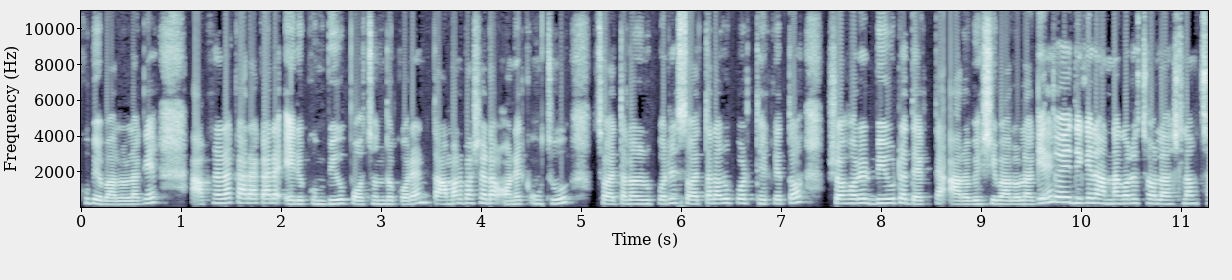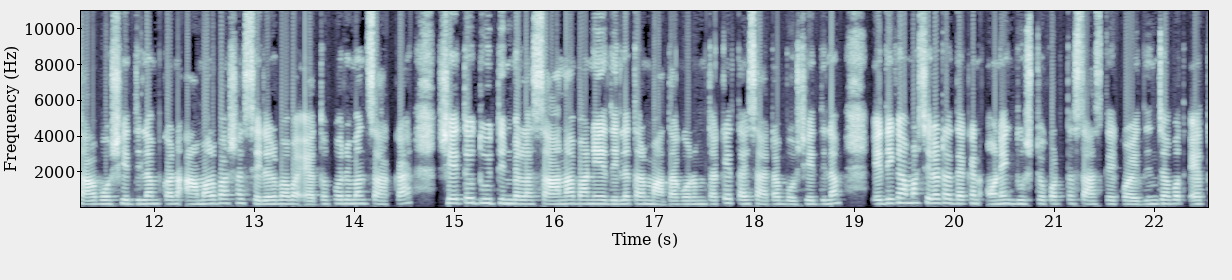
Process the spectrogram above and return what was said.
খুবই ভালো লাগে। আপনারা কারা কারা এরকম ভিউ পছন্দ করেন? তো আমার বাসাটা অনেক উঁচু, ছয়তলার উপরে। ছয়তলার উপর থেকে তো শহরের ভিউটা দেখতে আরও বেশি ভালো লাগে। তো এইদিকে রান্নাঘরে চলে আসলাম, চা বসিয়ে দিলাম, কারণ আমার বাসা ছেলের বাবা এত পরিমাণ চা খায় সে তো দুই তিন বেলা চা না বানিয়ে দিলে তার মাথা গরম থাকে, তাই চাটা বসিয়ে দিলাম। এদিকে আমার ছেলেটা দেখেন অনেক দুষ্ট করতেছে, আজকে কয়েকদিন যাবত এত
